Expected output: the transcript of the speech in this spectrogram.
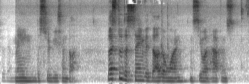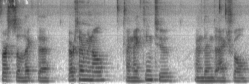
to the main distribution duct. Let's do the same with the other one and see what happens. First select the air terminal, connect into, and then the actual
